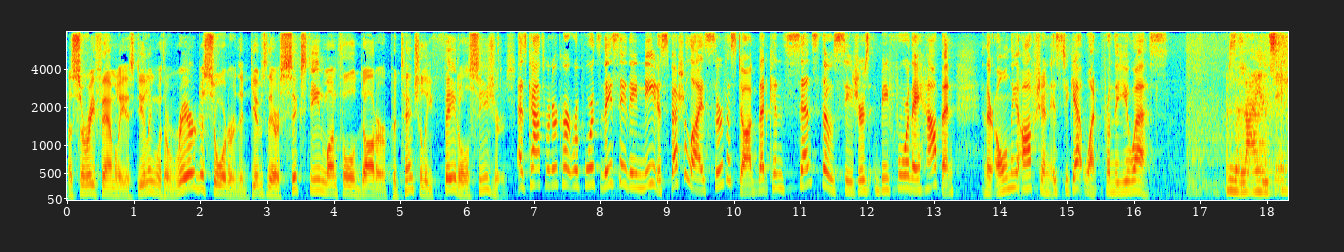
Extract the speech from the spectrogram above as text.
A Surrey family is dealing with a rare disorder that gives their 16 month old daughter potentially fatal seizures. As Catherine Urquhart reports, they say they need a specialized service dog that can sense those seizures before they happen, and their only option is to get one from the U.S. What does a lion say?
